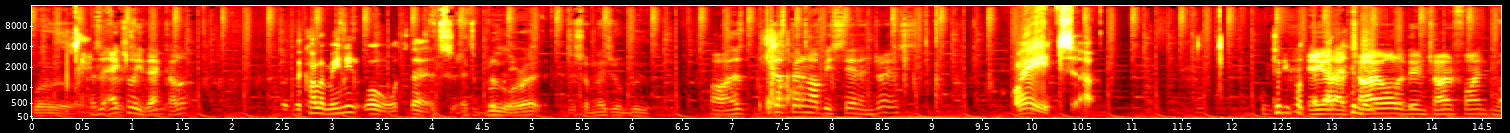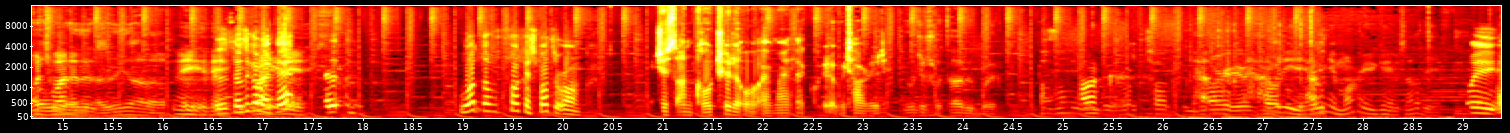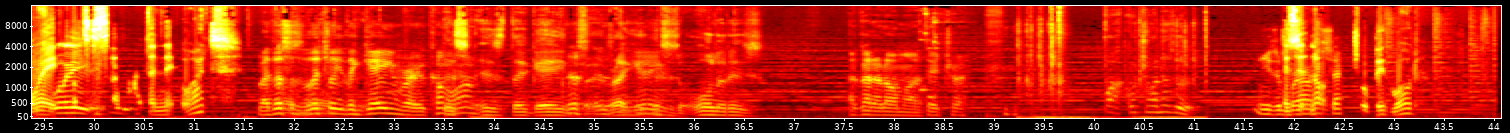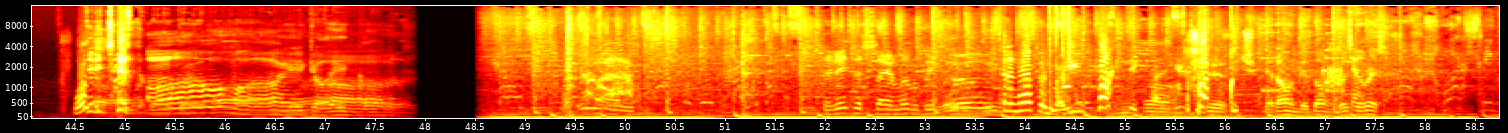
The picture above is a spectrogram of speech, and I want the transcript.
Whoa, whoa, whoa. Is it actually that color? The color meaning? Whoa, what's that? It's it's blue, alright. Just a imagine blue. Oh, it's, this better not be San Andreas. Wait, uh, Did you put You gotta try all of them, try and find which Oh, one it is. Hurry. There, there, Does, does it go like right that? there. Uh, what the fuck? I spelled it wrong. Just uncultured or am I like retarded? You're just retarded, bro. Fuck. How, how many how many Mario games are there? Wait, Wait, wait. the what? But this is Oh, no. literally the game, bro. Come This on. is the game, This bro. is the right here. This is all it is. I got it on my third try. Fuck, which one is it? He's a Is it not sec- to big world? What? Did he Oh just? my God, Oh, my Oh god. God. Did he just say a little big Little word? big- didn't happen, bro. You fucked it, man. You Oh, fucked it. They're down, they're down. Where's the rest? Watch me.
